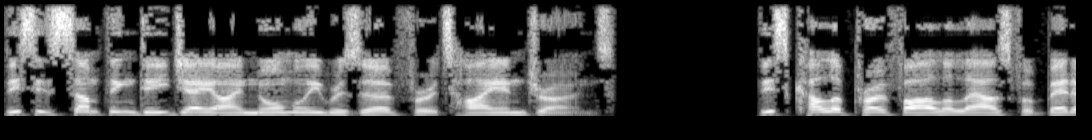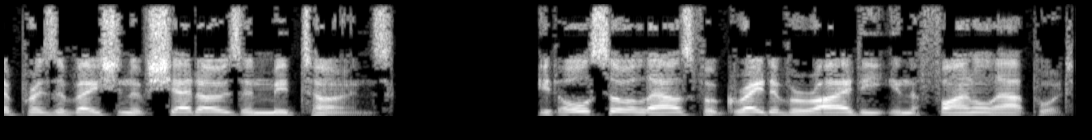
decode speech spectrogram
This is something DJI normally reserve for its high-end drones. This color profile allows for better preservation of shadows and mid-tones. It also allows for greater variety in the final output.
